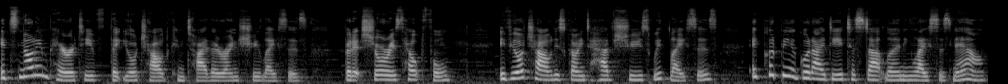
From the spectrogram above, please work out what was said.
It's not imperative that your child can tie their own shoelaces, but it sure is helpful. If your child is going to have shoes with laces, it could be a good idea to start learning laces now.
